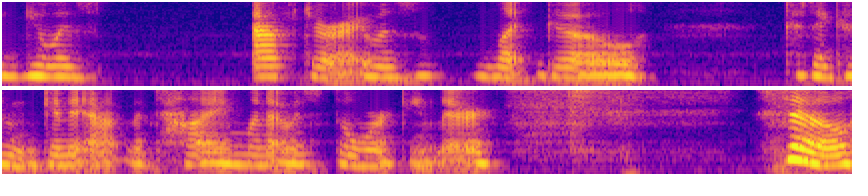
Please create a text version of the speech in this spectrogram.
think it was after I was let go because I couldn't get it at the time when I was still working there. So,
